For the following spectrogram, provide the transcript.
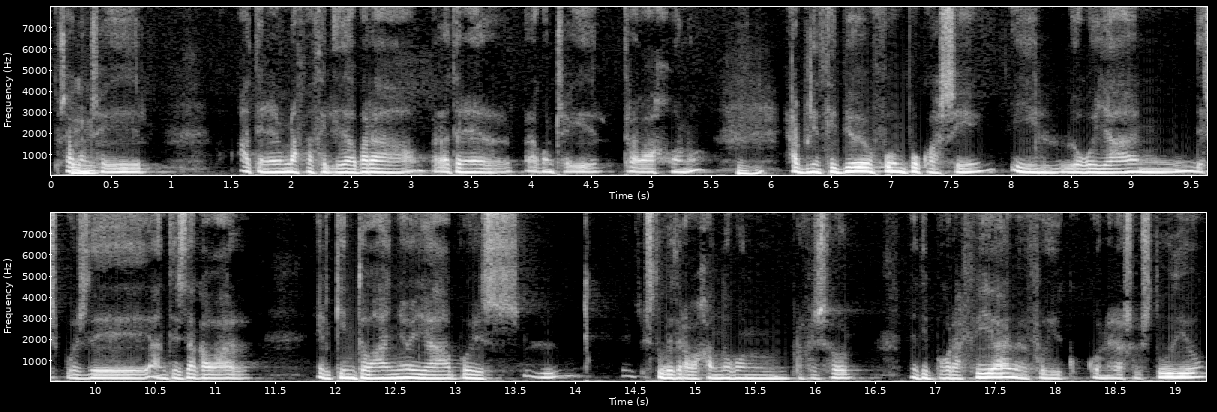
pues a conseguir a tener una facilidad para, para, tener, para conseguir trabajo. ¿no? Al principio fue un poco así y luego ya después de, antes de acabar el quinto año ya pues estuve trabajando con un profesor de tipografía y me fui con él a su estudio.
